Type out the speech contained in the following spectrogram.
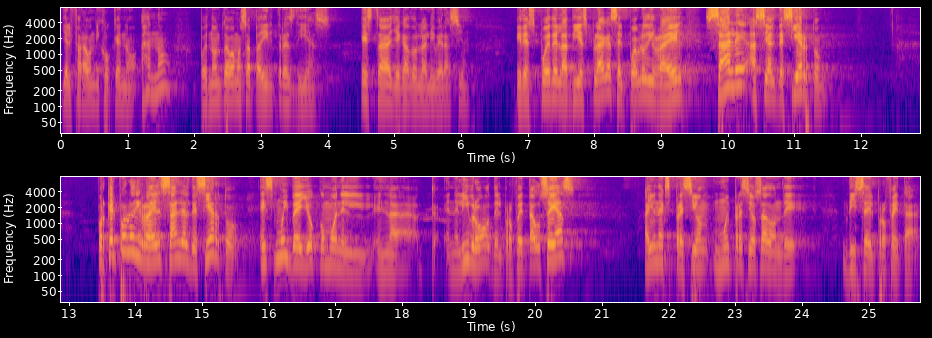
Y el faraón dijo que no. Ah, no, pues no te vamos a pedir tres días. Esta ha llegado la liberación. Y después de las diez plagas, el pueblo de Israel sale hacia el desierto. ¿Por qué el pueblo de Israel sale al desierto? Es muy bello como en el, en la- en el libro del profeta Oseas hay una expresión muy preciosa donde dice el profeta,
